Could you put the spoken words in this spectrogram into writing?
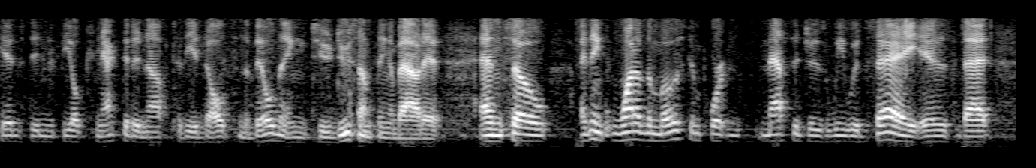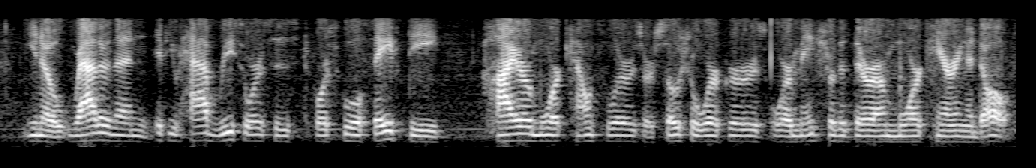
kids didn't feel connected enough to the adults in the building to do something about it. And so I think one of the most important messages we would say is that, you know, rather than if you have resources for school safety, hire more counselors or social workers or make sure that there are more caring adults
